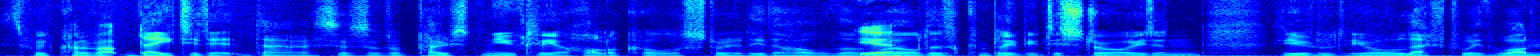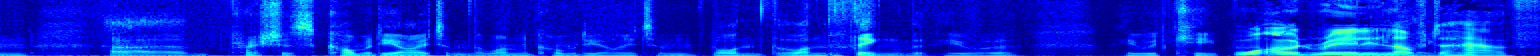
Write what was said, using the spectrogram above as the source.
it's, we've kind of updated it now. It's a sort of post-nuclear holocaust. Really, the whole the Yeah. world is completely destroyed, and you you're left with one. Um, precious comedy item, the one comedy item, one the one thing that you were you would keep. What I would really love to have,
